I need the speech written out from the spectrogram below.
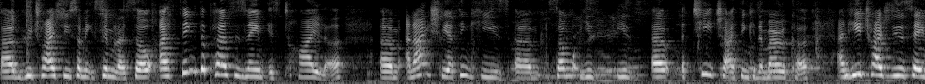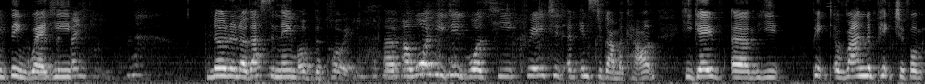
um, who tried to do something similar. So I think the person's name is Tyler. Um, and actually, I think he's um, some he's he's a, a teacher, I think, in America, and he tried to do the same thing where he no, no, no. That's the name of the poet. Um, and what he did was he created an Instagram account. He gave um, he picked a random picture from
